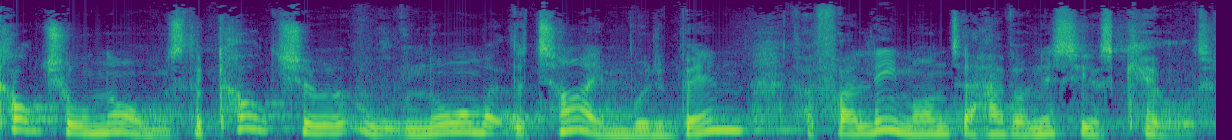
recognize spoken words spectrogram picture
cultural norms. The cultural norm at the time would have been for Philemon to have Onesimus killed.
